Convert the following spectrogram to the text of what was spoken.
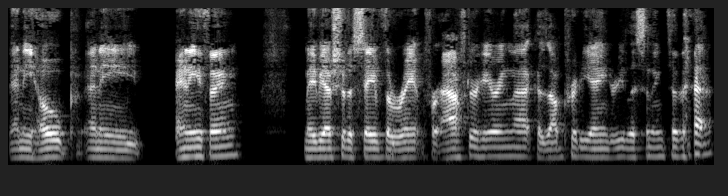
Any hope? Any anything? Maybe I should have saved the rant for after hearing that because I'm pretty angry listening to that.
